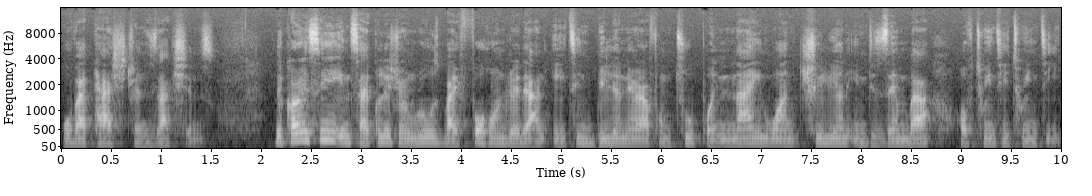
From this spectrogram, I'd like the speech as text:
over cash transactions. The currency in circulation rose by 418 billion naira from 2.91 trillion in December of 2020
